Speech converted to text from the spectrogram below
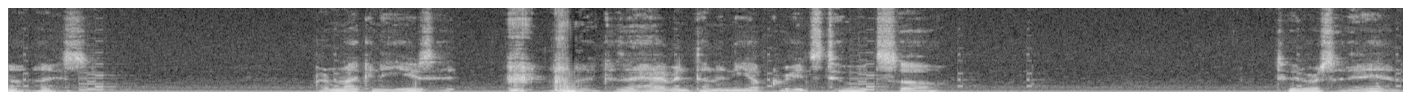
Oh, nice. But I'm not going to use it because I haven't done any upgrades to it, so. Two door sedan.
